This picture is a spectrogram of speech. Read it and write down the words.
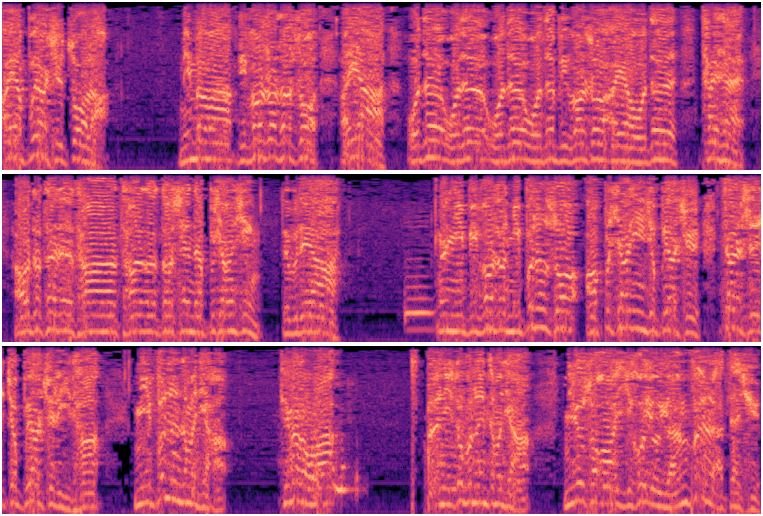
哎呀，不要去做了。明白吗？比方说，他说：“哎呀，我的我的我的我的，比方说，哎呀，我的太太，啊，我的太太，她她到现在不相信，对不对啊？”嗯。那你比方说，你不能说啊，不相信就不要去，暂时就不要去理他，你不能这么讲，听得懂吗？啊，你都不能这么讲，你就说啊，以后有缘分了再去。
